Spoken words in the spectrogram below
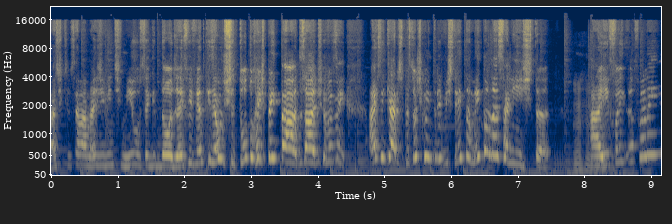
acho que, sei lá, mais de 20 mil seguidores. Aí fui vendo que é um instituto respeitado, sabe? Tipo assim. Aí, assim, cara, as pessoas que eu entrevistei também estão nessa lista. Uhum. Aí foi, eu falei,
